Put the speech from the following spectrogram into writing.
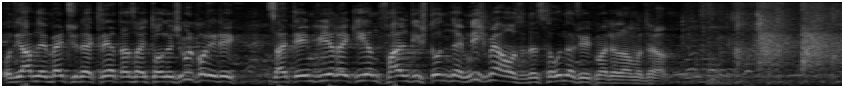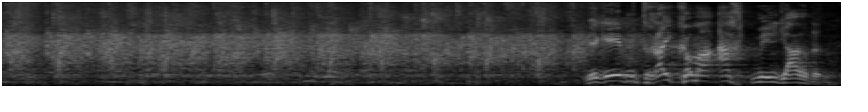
Und Sie haben den Menschen erklärt, das sei tolle Schulpolitik. Seitdem wir regieren, fallen die Stunden eben nicht mehr aus. Das ist der Unterschied, meine Damen und Herren. Wir geben 3,8 Milliarden €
